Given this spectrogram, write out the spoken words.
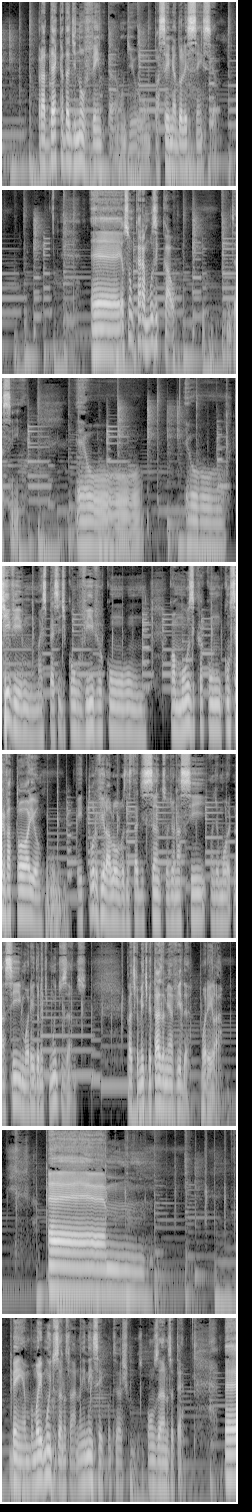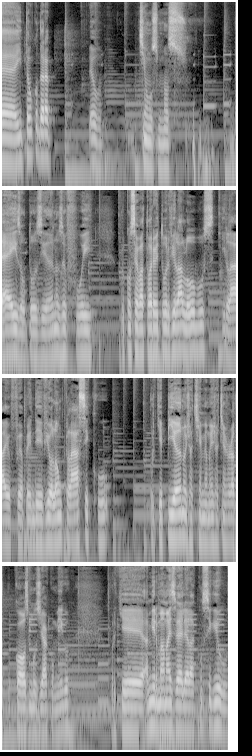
para a década de 90, onde eu passei minha adolescência. É, eu sou um cara musical, vamos dizer assim. Eu, eu tive uma espécie de convívio com, com a música, com um conservatório, Heitor Villa Lobos, na cidade de Santos, onde eu nasci, onde eu nasci e morei durante muitos anos. Praticamente metade da minha vida morei lá. É... Bem, eu morei muitos anos lá, nem sei quantos, acho uns anos até. É... Então, quando era. Eu tinha uns meus 10 ou 12 anos, eu fui pro Conservatório Heitor Villa Lobos e lá eu fui aprender violão clássico, porque piano já tinha, minha mãe já tinha jogado pro Cosmos já comigo, porque a minha irmã mais velha, ela conseguiu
